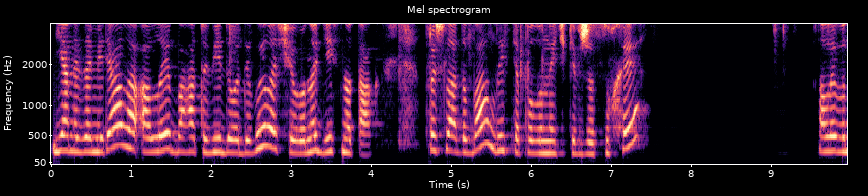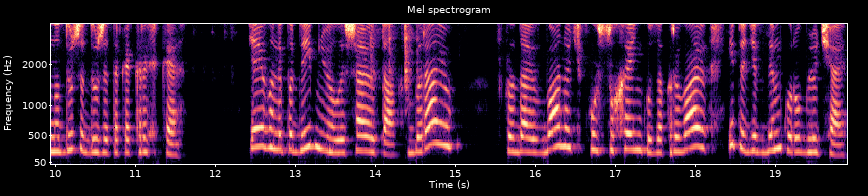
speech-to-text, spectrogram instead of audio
Я не заміряла, але багато відео дивилася, що воно дійсно так. Пройшла доба, листя полунички вже сухе, але воно дуже-дуже таке крихке. Я його не подрібнюю, лишаю так. Збираю, складаю в баночку, сухеньку, закриваю і тоді взимку роблю чай.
